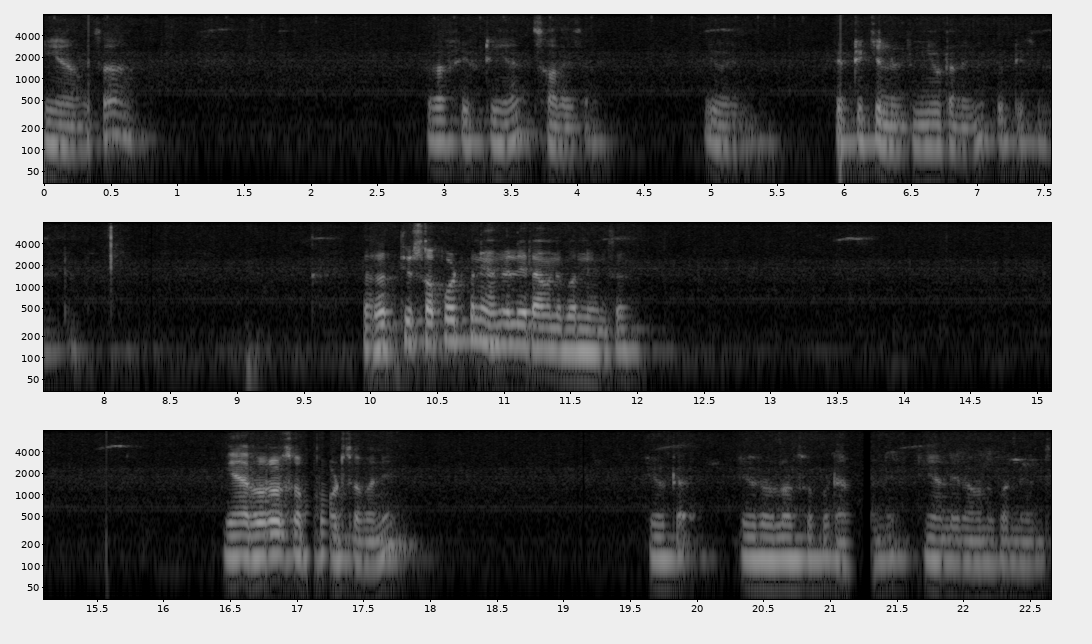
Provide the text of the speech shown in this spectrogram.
यहाँ आउँछ र फिफ्टी यहाँ छँदैछ। फिफ्टी किलोमिटर न्युटन होइन फिफ्टी किलोमिटर र त्यो सपोर्ट पनि हामीले लिएर आउनु पर्ने हुन्छ यहाँ रोलर सपोर्ट छ भने एउटा यो रोलर सपोर्ट हामीले यहाँ लिएर आउनुपर्ने हुन्छ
